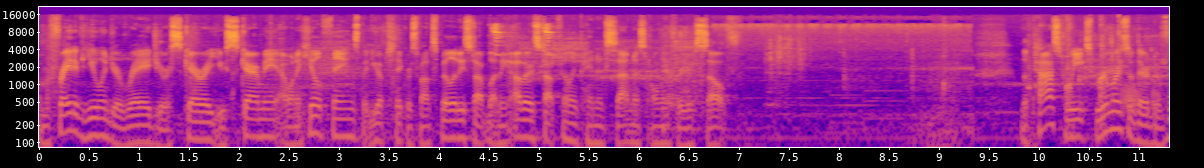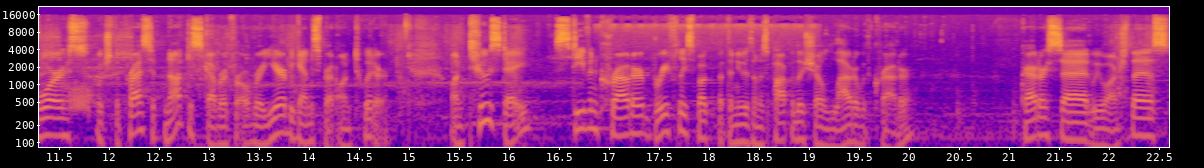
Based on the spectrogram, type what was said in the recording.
I'm afraid of you and your rage. You are scary. You scare me. I want to heal things, but you have to take responsibility. Stop blaming others. Stop feeling pain and sadness only for yourself. In the past weeks, rumors of their divorce, which the press had not discovered for over a year, began to spread on Twitter. On Tuesday, Steven Crowder briefly spoke about the news on his popular show Louder with Crowder. Crowder said, We watched this.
